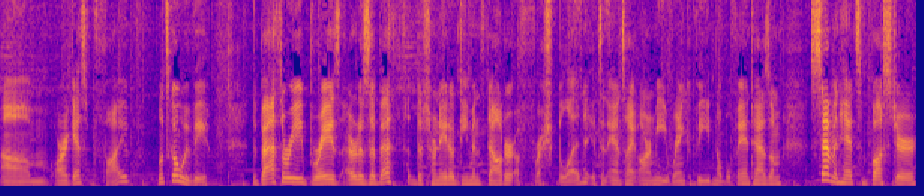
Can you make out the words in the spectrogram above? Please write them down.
um, or I guess five? Let's go with V. The Bathory Brave Elizabeth, the Tornado Demon's Daughter of Fresh Blood. It's an anti-army rank V Noble Phantasm. Seven hits, Buster.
